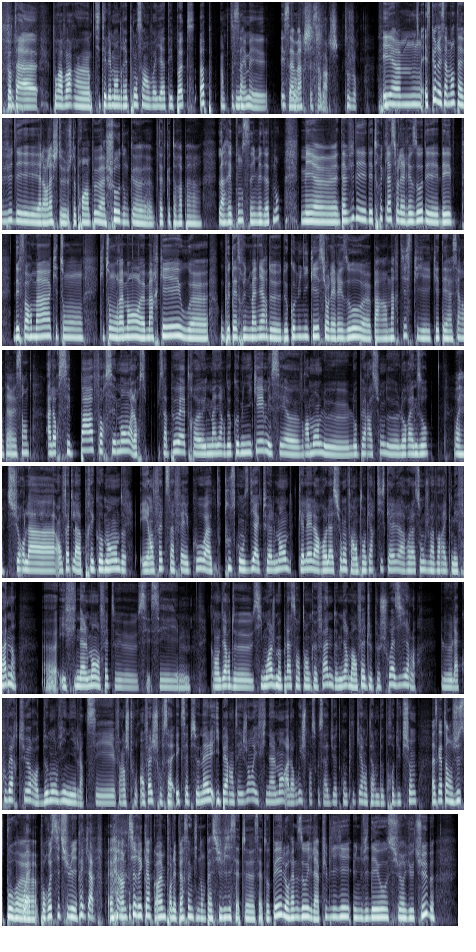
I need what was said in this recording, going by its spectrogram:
Quand as, pour avoir un petit élément de réponse à envoyer à tes potes, hop, un petit mème et, et ça marche. Et ça marche, toujours. Et euh, est-ce que récemment, tu as vu des... Alors là, je te, je te, prends un peu à chaud, donc euh, peut-être que tu n'auras pas la réponse immédiatement. Mais euh, tu as vu des, des, trucs là sur les réseaux, des, des, des formats qui t'ont vraiment marqué ou, ou peut-être une manière de, de, communiquer sur les réseaux par un artiste qui, qui était assez intéressante? Alors, c'est pas forcément... Alors, ça peut être une manière de communiquer, mais c'est vraiment l'opération de Lorenzo sur la, en fait, la précommande. Et en fait, ça fait écho à tout ce qu'on se dit actuellement. Quelle est la relation, enfin, en tant qu'artiste, quelle est la relation que je vais avoir avec mes fans euh, Et finalement, en fait, euh, c'est, comment dire, de, si moi je me place en tant que fan, de me dire, bah, en fait, je peux choisir la couverture de mon vinyle. C'est, enfin, je trouve, en fait, je trouve ça exceptionnel, hyper intelligent et finalement, alors oui, je pense que ça a dû être compliqué en termes de production. Parce qu'attends, juste pour euh, pour resituer, récap, un petit récap quand même pour les personnes qui n'ont pas suivi cette euh, cette op. Lorenzo, il a publié une vidéo sur YouTube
